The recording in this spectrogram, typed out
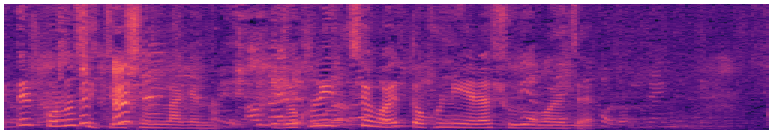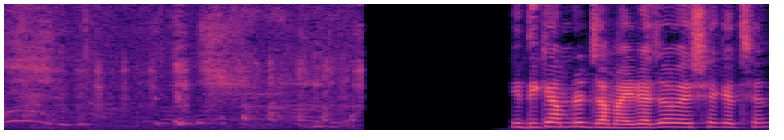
এদের কোনো সিচুয়েশন লাগে না। যখন ইচ্ছে হয় তখনই এরা শুরু হয়ে যায়। এদিকে আমরা জামাই রাজাও এসে গেছেন।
